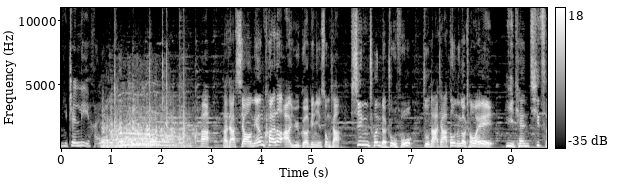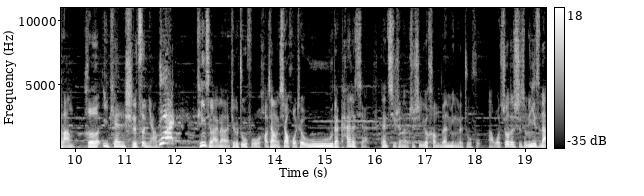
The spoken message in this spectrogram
你真厉害啊！大家小年快乐啊！宇哥给你送上新春的祝福，祝大家都能够成为一天七次郎和一天十次娘。听起来呢，这个祝福好像小火车呜呜的开了起来，但其实呢，这是一个很文明的祝福啊！我说的是什么意思呢？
